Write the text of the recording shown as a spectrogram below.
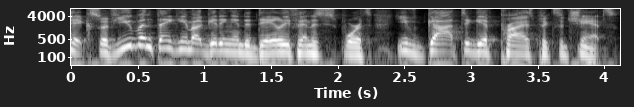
picks. So if you've been thinking about getting into daily fantasy sports, you've got to give prize picks a chance.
